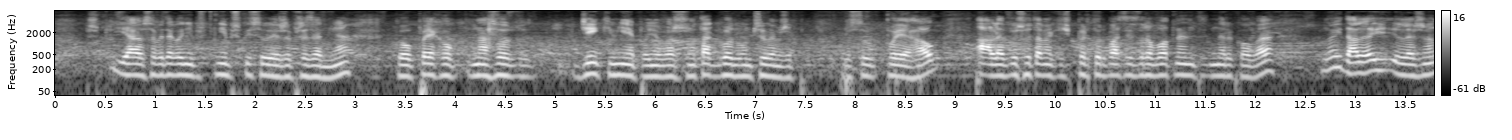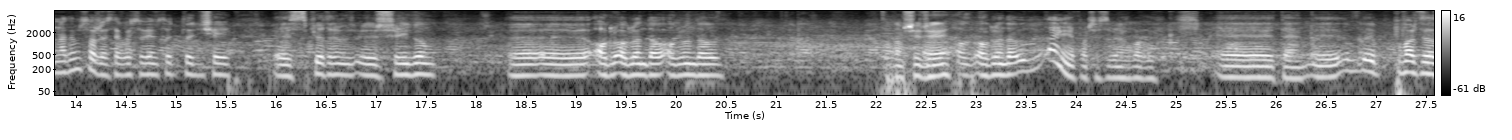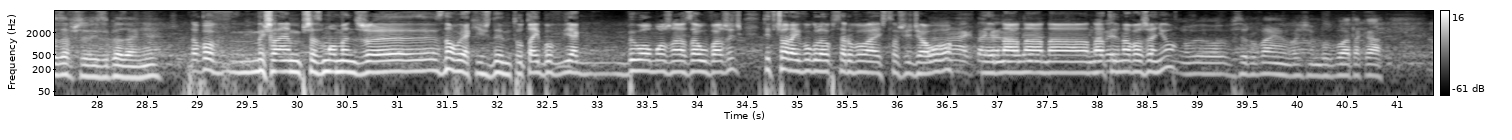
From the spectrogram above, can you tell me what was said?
ja sobie tego nie, nie przypisuję, że przeze mnie, tylko pojechał na sor dzięki mnie, ponieważ no tak go odłączyłem, że po prostu pojechał, ale wyszły tam jakieś perturbacje zdrowotne, nerkowe, no i dalej leży na tym sorze, z tego co wiem to, to dzisiaj e, z Piotrem e, Szyligą ogl- oglądał, oglądał Co tam się dzieje? o, oglądał, a nie, patrzę sobie na chłopaków. E, ten, e, po walce zawsze jest zgoda, nie? No bo myślałem przez moment, że znowu jakiś dym tutaj, bo jak było można zauważyć, Ty wczoraj w ogóle obserwowałeś, co się działo Tak, tak, e, na, na, na, na tym naważeniu? Obserwowałem właśnie, bo była taka,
